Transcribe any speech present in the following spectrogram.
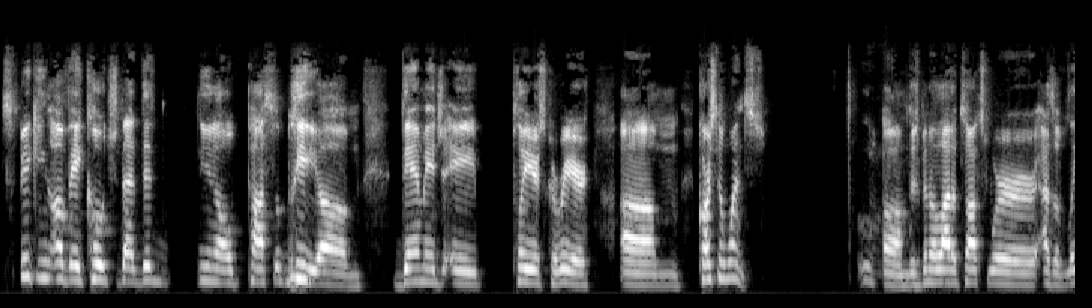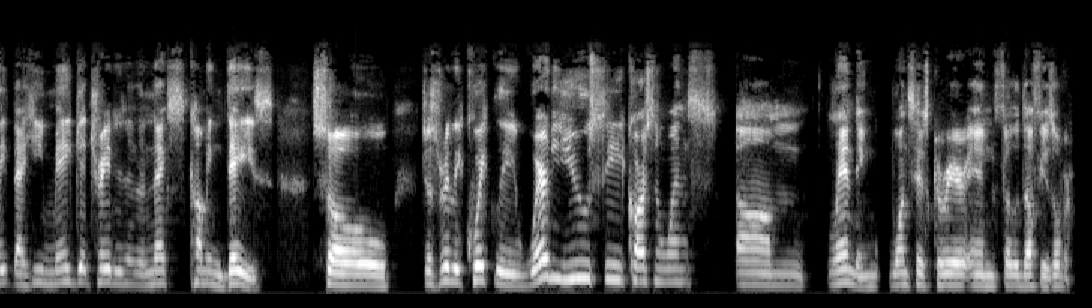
speaking of a coach that did, you know, possibly um damage a player's career, um, Carson Wentz um, there's been a lot of talks where, as of late, that he may get traded in the next coming days. So, just really quickly, where do you see Carson Wentz um, landing once his career in Philadelphia is over?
